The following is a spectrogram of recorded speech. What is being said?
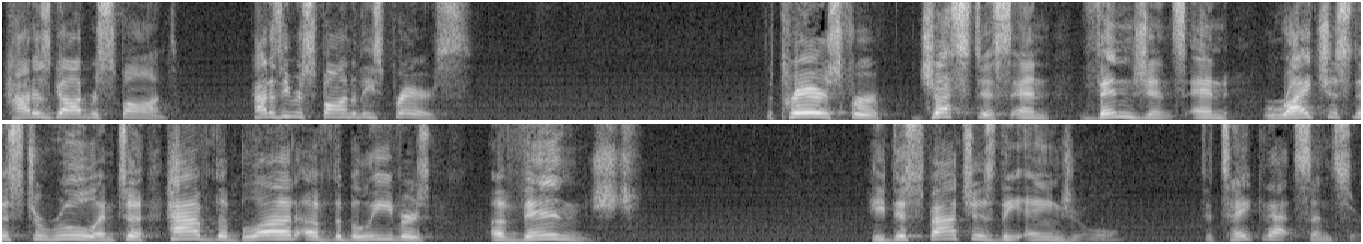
How does God respond? How does He respond to these prayers? The prayers for justice and vengeance and righteousness to rule and to have the blood of the believers avenged. He dispatches the angel to take that censer,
